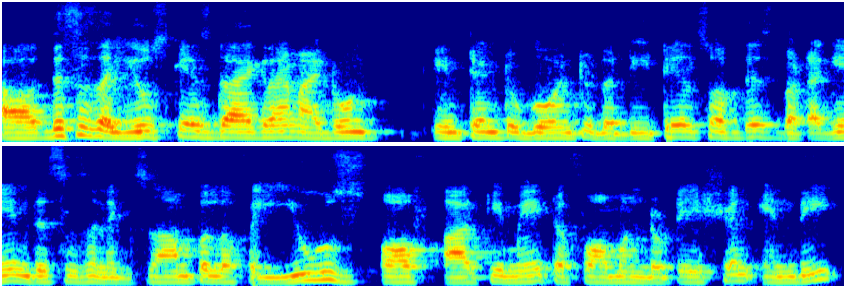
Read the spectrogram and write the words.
Uh, this is a use case diagram. I don't intend to go into the details of this, but again, this is an example of a use of Archimate, a formal notation in the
